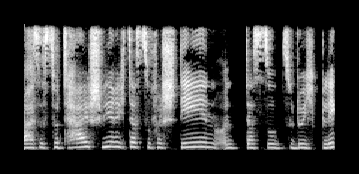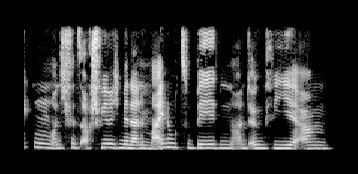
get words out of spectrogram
oh, es ist total schwierig, das zu verstehen und das so zu durchblicken. Und ich finde es auch schwierig, mir da eine Meinung zu bilden und irgendwie, ähm,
